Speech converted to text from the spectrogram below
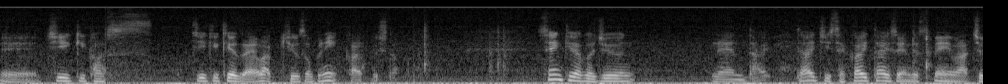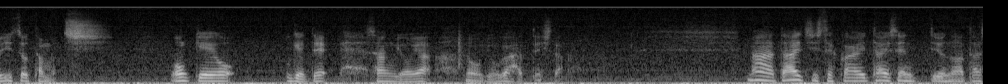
えー、地域活地域経済は急速に回復した。1910年代第一次世界大戦でスペインは中立を保ち恩恵を受けて産業や農業が発展した。まあ第一次世界大戦っていうのは確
